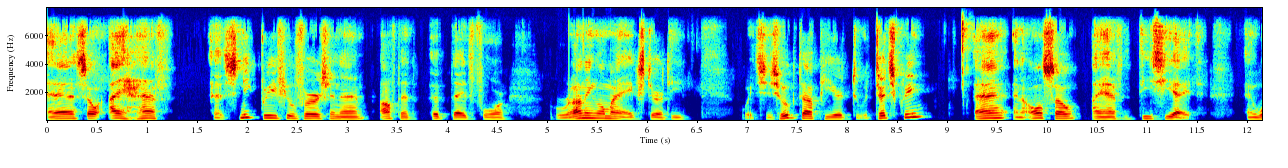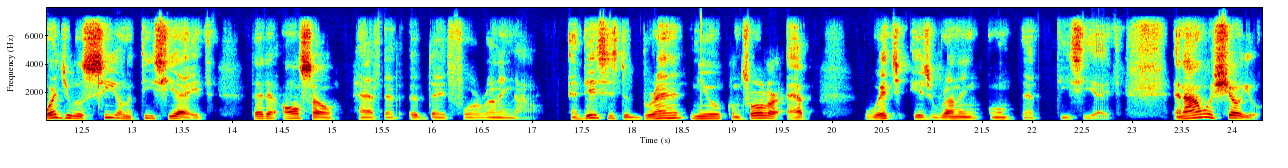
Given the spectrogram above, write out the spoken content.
Uh, so I have a sneak preview version of that update 4 running on my X30, which is hooked up here to a touchscreen. Uh, and also I have the TC8. And what you will see on the TC8, that I also have that update 4 running now. And this is the brand new controller app, which is running on that TC8. And I will show you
